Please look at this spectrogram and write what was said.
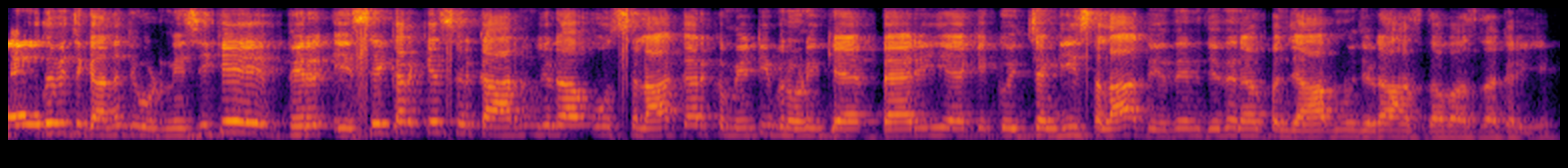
ਮੈਂ ਉਹਦੇ ਵਿੱਚ ਗੱਲ ਜੋੜਨੀ ਸੀ ਕਿ ਫਿਰ ਇਸੇ ਕਰਕੇ ਸਰਕਾਰ ਨੂੰ ਜਿਹੜਾ ਉਹ ਸਲਾਹਕਾਰ ਕਮੇਟੀ ਬਣਾਉਣੀ ਕਹਿ- ਪੈ ਰਹੀ ਹੈ ਕਿ ਕੋਈ ਚੰਗੀ ਸਲਾਹ ਦੇ ਦੇਣ, ਜਿਹਦੇ ਨਾਲ ਪੰਜਾਬ ਨੂੰ ਜਿਹੜਾ ਹੱਸਦਾ ਵਸਦਾ ਕਰੀਏ।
